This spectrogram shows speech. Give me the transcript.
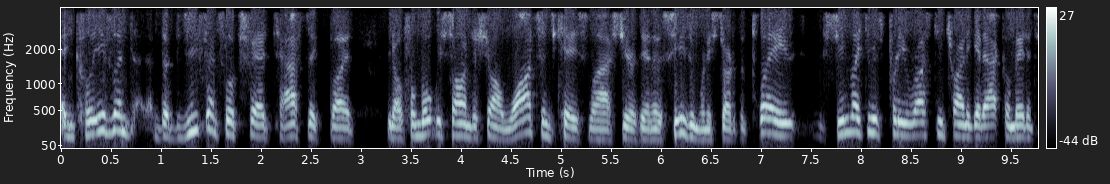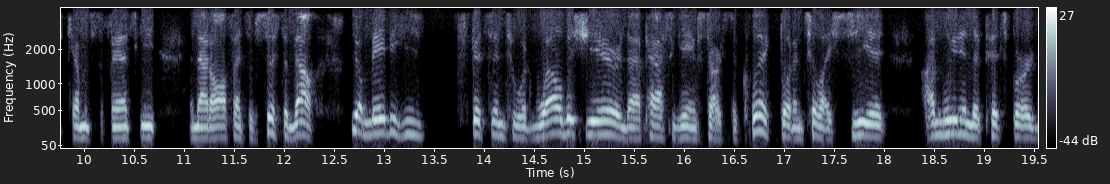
And Cleveland, the defense looks fantastic, but you know, from what we saw in Deshaun Watson's case last year at the end of the season when he started to play, it seemed like he was pretty rusty trying to get acclimated to Kevin Stefanski and that offensive system. Now, you know, maybe he fits into it well this year and that passing game starts to click, but until I see it, I'm leaning that Pittsburgh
